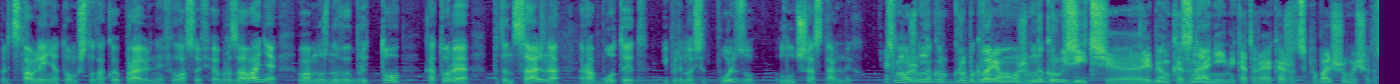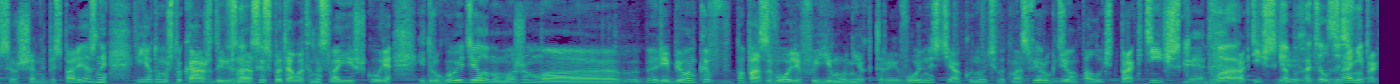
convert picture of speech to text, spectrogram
представлений о том, что такое правильная философия образования, вам нужно выбрать то, которое потенциально работает и приносит пользу лучше остальных. То есть мы можем, грубо говоря, мы можем нагрузить э, ребенка знаниями, которые окажутся по большому счету совершенно бесполезны. И я думаю, что каждый из да. нас испытал это на своей шкуре. И другое дело, мы можем э, ребенка, позволив ему некоторые вольности, окунуть в атмосферу, где он получит практическое, Два. практическое я бы хотел здесь знание, вот,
